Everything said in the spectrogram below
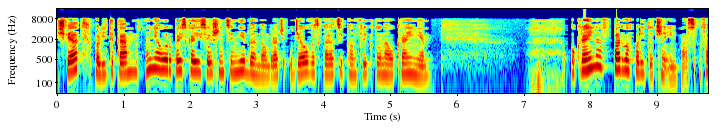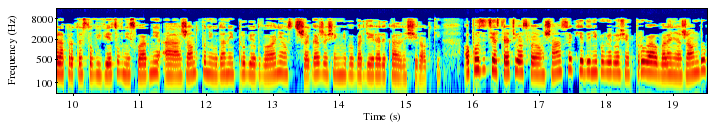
Świat, polityka, Unia Europejska i sojusznicy nie będą brać udziału w eskalacji konfliktu na Ukrainie. Ukraina wpadła w polityczny impas. Fala protestów i wieców nie słabnie, a rząd po nieudanej próbie odwołania ostrzega, że sięgnie po bardziej radykalne środki. Opozycja straciła swoją szansę, kiedy nie powiodła się próba obalenia rządu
